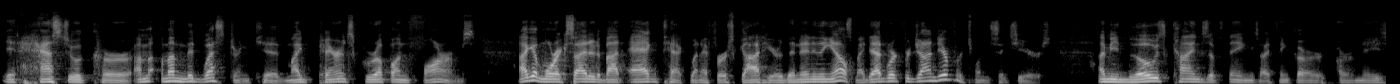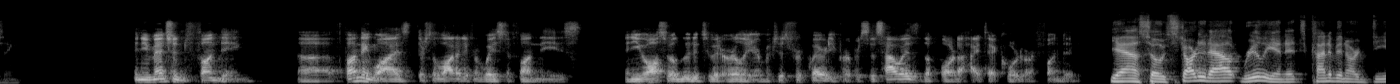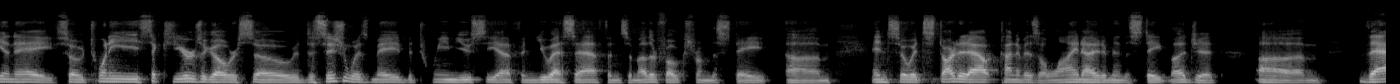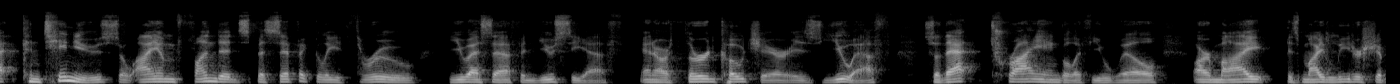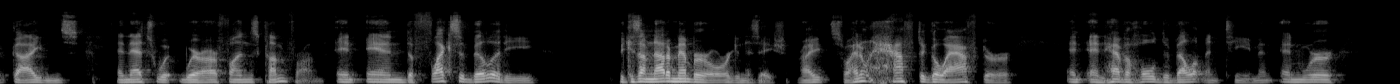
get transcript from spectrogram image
it has to occur. I'm, I'm a Midwestern kid. My parents grew up on farms. I got more excited about ag tech when I first got here than anything else. My dad worked for John Deere for 26 years. I mean, those kinds of things I think are, are amazing. And you mentioned funding. Uh, funding wise, there's a lot of different ways to fund these. And you also alluded to it earlier, but just for clarity purposes, how is the Florida High Tech Corridor funded? Yeah, so it started out really, and it's kind of in our DNA. So 26 years ago or so, a decision was made between UCF and USF and some other folks from the state. Um, and so it started out kind of as a line item in the state budget. Um, that continues. So I am funded specifically through USF and UCF, and our third co chair is UF. So that triangle, if you will, are my is my leadership guidance and that's what where our funds come from. And and the flexibility because i'm not a member organization right? So i don't have to go after and and have a whole development team. And and we're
